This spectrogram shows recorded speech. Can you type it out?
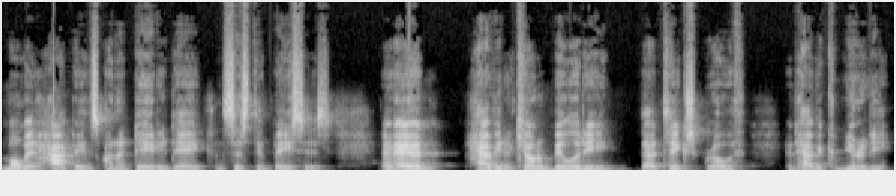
moment happens on a day to day, consistent basis. And having accountability, that takes growth, and having community,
